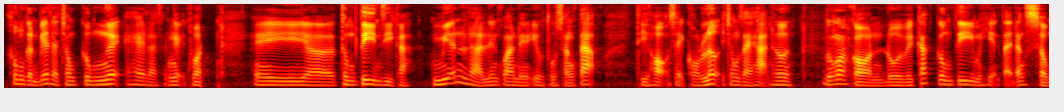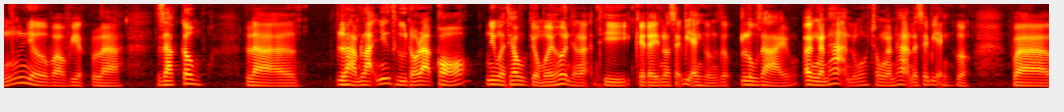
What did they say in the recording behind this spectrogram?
không cần biết là trong công nghệ hay là nghệ thuật hay uh, thông tin gì cả miễn là liên quan đến yếu tố sáng tạo thì họ sẽ có lợi trong dài hạn hơn. Đúng không? Còn đối với các công ty mà hiện tại đang sống nhờ vào việc là gia công là làm lại những thứ đó đã có nhưng mà theo một kiểu mới hơn chẳng hạn thì cái đấy nó sẽ bị ảnh hưởng lâu dài đúng không? À, ngắn hạn đúng không? Trong ngắn hạn nó sẽ bị ảnh hưởng. Và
